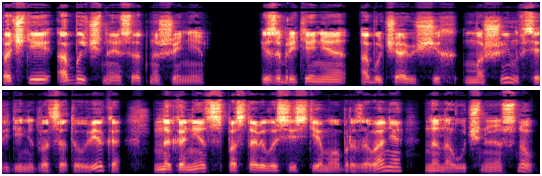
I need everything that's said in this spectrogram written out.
Почти обычное соотношение. Изобретение обучающих машин в середине XX века наконец поставило систему образования на научную основу.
